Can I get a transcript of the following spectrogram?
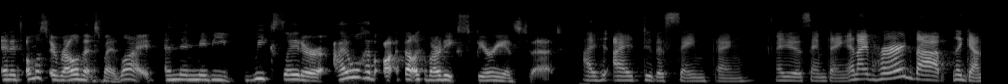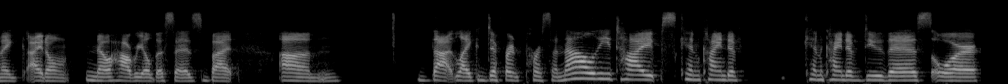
and it's almost irrelevant to my life. And then maybe weeks later, I will have felt like I've already experienced that. I I do the same thing. I do the same thing. And I've heard that again, I I don't know how real this is, but um that like different personality types can kind of can kind of do this or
